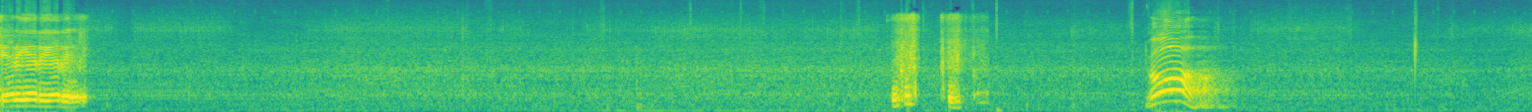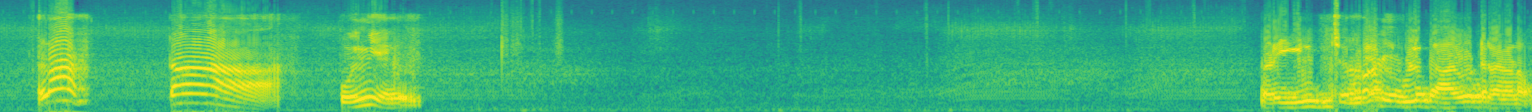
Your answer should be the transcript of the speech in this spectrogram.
കേറി കേറി കേറി. ഓ! എടാ ആ പൊങ്ങി എടാ, ഈ ചുരം ഫുള്ള് താഴോട്ട് ഇറങ്ങണം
